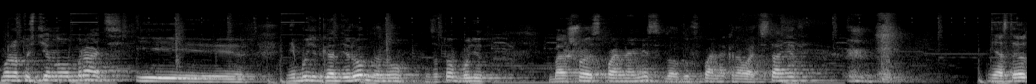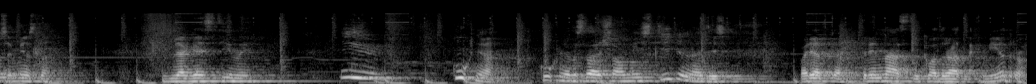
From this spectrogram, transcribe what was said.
Можно эту стену убрать и не будет гардеробно, но зато будет большое спальное место, да, двухспальная кровать станет. И остается место для гостиной. И кухня. Кухня достаточно вместительная. Здесь порядка 13 квадратных метров.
